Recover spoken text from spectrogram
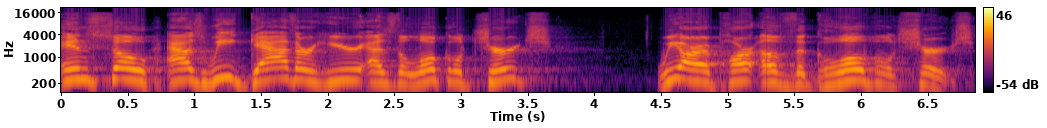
And so, as we gather here as the local church, we are a part of the global church,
